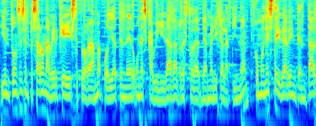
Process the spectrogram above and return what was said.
Y entonces empezaron a ver que este programa podía tener una escalabilidad al resto de, de América Latina como en esta idea de intentar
